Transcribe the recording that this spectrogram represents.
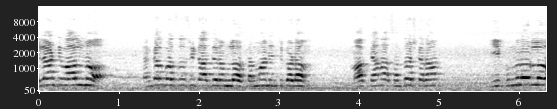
ఇలాంటి వాళ్ళను సంకల్ప సొసైటీ ఆధ్వర్యంలో సన్మానించుకోవడం మాకు చాలా సంతోషకరం. ఈ పుంగనూరులో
